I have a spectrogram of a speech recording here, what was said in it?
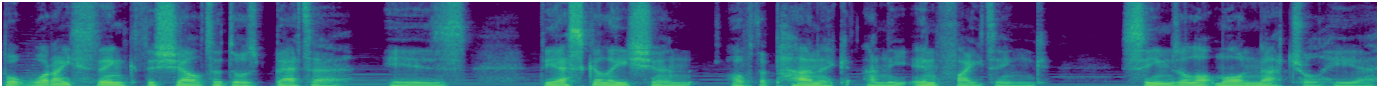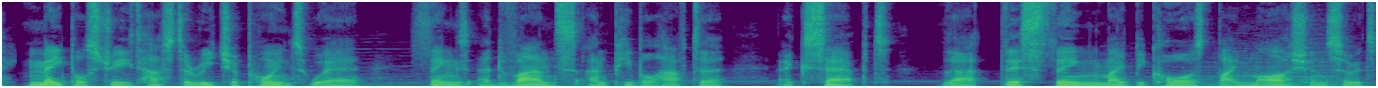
But what I think the shelter does better is the escalation of the panic and the infighting seems a lot more natural here. Maple Street has to reach a point where things advance and people have to accept that this thing might be caused by Martians. So it's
